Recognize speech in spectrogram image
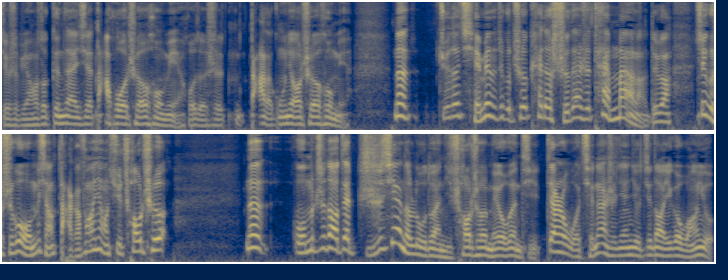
就是比方说跟在一些大货车后面，或者是大的公交车后面，那觉得前面的这个车开的实在是太慢了，对吧？这个时候我们想打个方向去超车，那我们知道在直线的路段你超车没有问题，但是我前段时间就接到一个网友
